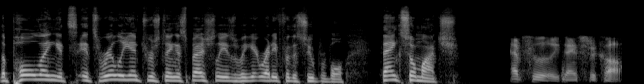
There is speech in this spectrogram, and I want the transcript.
the polling. It's it's really interesting, especially as we get ready for the Super Bowl. Thanks so much. Absolutely. Thanks for the call.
